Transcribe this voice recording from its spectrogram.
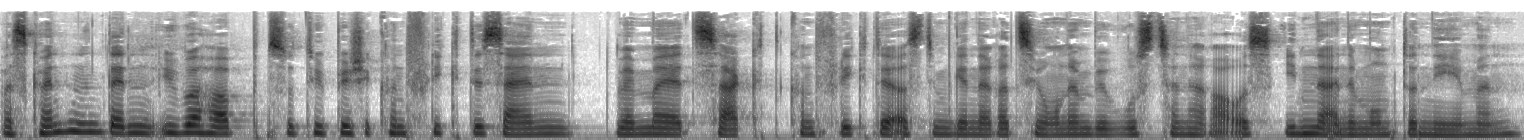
Was könnten denn überhaupt so typische Konflikte sein, wenn man jetzt sagt, Konflikte aus dem Generationenbewusstsein heraus in einem Unternehmen?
